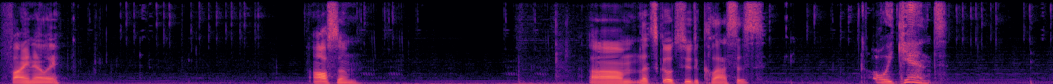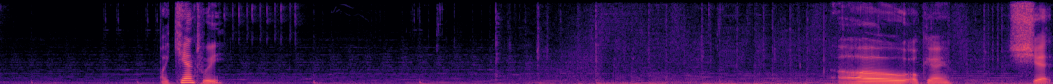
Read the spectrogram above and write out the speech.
Finally. Awesome. Um, let's go to the classes. Oh, we can't. Why can't we? Oh, okay. Shit.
